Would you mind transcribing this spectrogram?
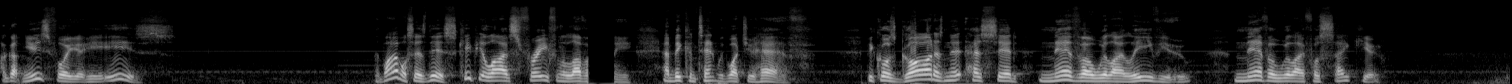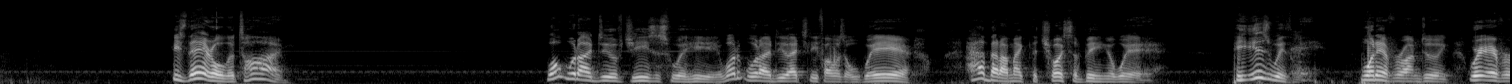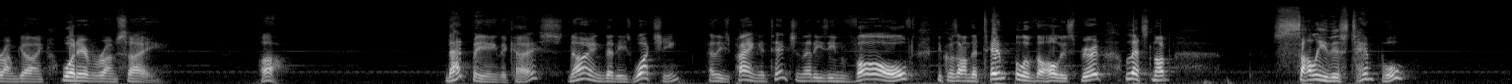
I've got news for you, He is. The Bible says this keep your lives free from the love of money and be content with what you have. Because God has, ne- has said, Never will I leave you Never will I forsake you. He's there all the time. What would I do if Jesus were here? What would I do actually if I was aware? How about I make the choice of being aware? He is with me, whatever I'm doing, wherever I'm going, whatever I'm saying. Ah, That being the case, knowing that He's watching and He's paying attention, that He's involved because I'm the temple of the Holy Spirit, let's not sully this temple.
